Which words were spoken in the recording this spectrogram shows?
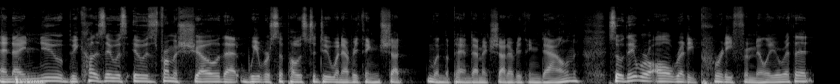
And I knew because it was it was from a show that we were supposed to do when everything shut when the pandemic shut everything down. So they were already pretty familiar with it.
